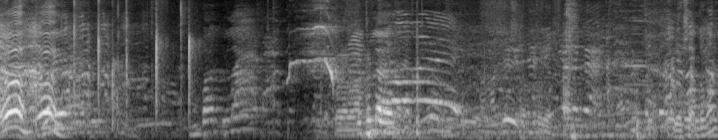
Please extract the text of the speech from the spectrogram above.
Eh, eh. 14 11. Dua satu kan?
